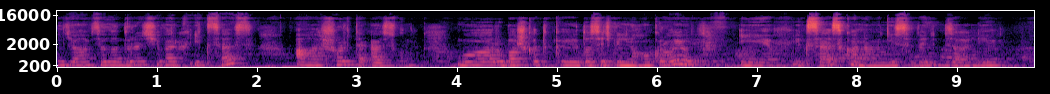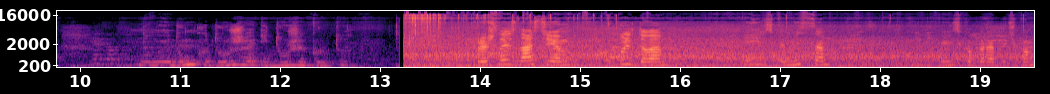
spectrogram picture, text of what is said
Я взяла, до речі, верх XS, а шорти S. Бо рубашка таки досить вільного крою, і XS на мені сидить взагалі, на мою думку, дуже і дуже круто. Прийшли з Настю культове київське місце, київська перепічка.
